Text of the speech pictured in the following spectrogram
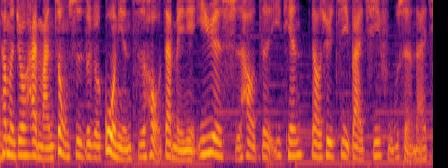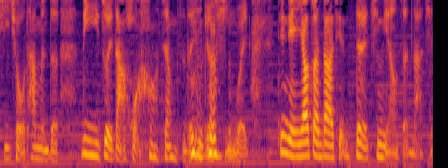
他们就还蛮重视这个过年之后，在每年一月十号这一天要去祭拜七福神，来祈求他们的利益最大化，这样子的一个行为。今年也要赚大钱，对，今年要赚大钱，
